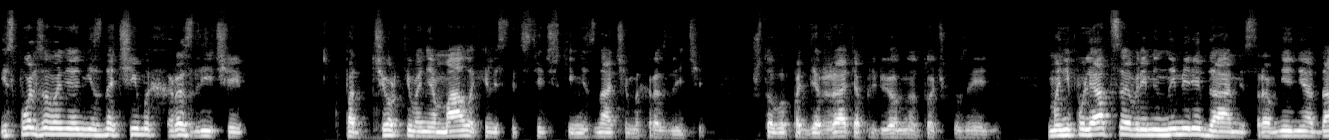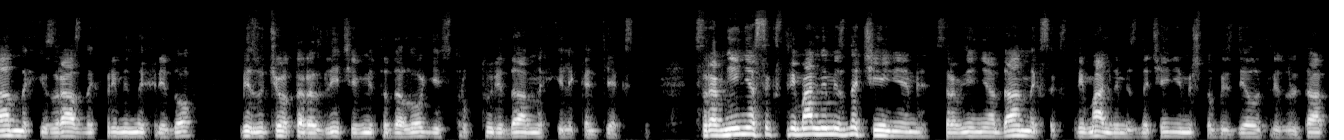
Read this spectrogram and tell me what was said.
Использование незначимых различий, подчеркивание малых или статистически незначимых различий, чтобы поддержать определенную точку зрения. Манипуляция временными рядами, сравнение данных из разных временных рядов без учета различий в методологии, структуре данных или контексте. Сравнение с экстремальными значениями, сравнение данных с экстремальными значениями, чтобы сделать результат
